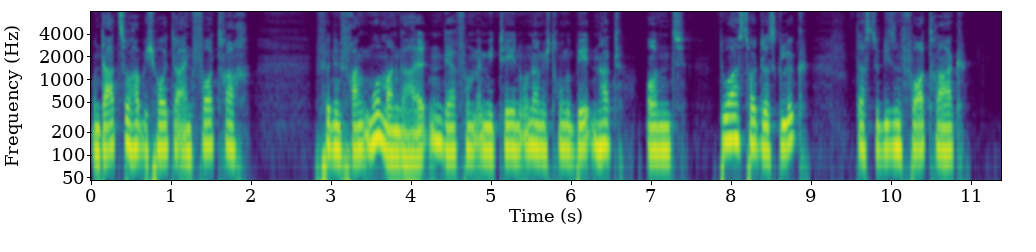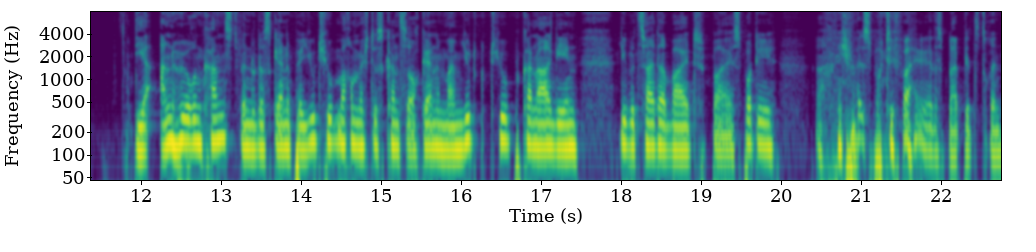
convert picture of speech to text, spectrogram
Und dazu habe ich heute einen Vortrag für den Frank Murmann gehalten, der vom MIT unheimlich drum gebeten hat. Und du hast heute das Glück, dass du diesen Vortrag dir anhören kannst. Wenn du das gerne per YouTube machen möchtest, kannst du auch gerne in meinem YouTube-Kanal gehen. Liebe Zeitarbeit bei Spotify, ach, nicht bei Spotify, das bleibt jetzt drin,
